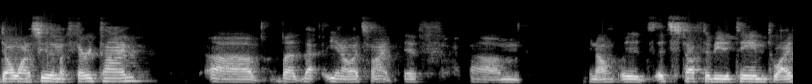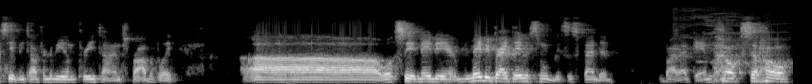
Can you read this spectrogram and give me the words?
don't want to see them a third time, uh, but that you know it's fine. If um, you know it's it's tough to beat a team twice, even tougher to beat them three times probably. Uh, we'll see. Maybe maybe Brad Davison will be suspended by that game though. So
